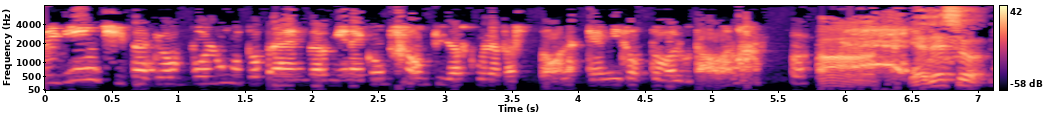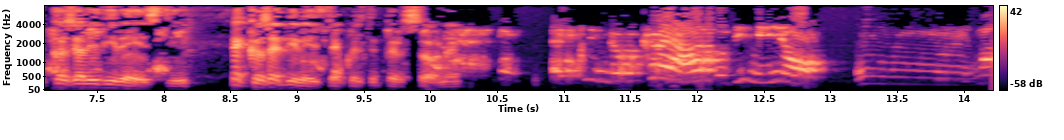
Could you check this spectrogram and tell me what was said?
rivincita che ho voluto prendermi nei confronti di alcune persone che mi sottovalutavano. Ah, e adesso cosa le diresti? Cosa diresti a queste persone? E quindi ho creato di mio un- uno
